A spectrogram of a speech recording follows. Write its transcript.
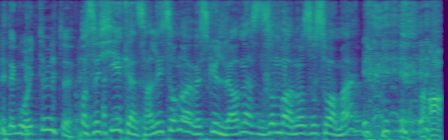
Det går ikke, vet du. Og så kikker han seg litt sånn over skuldra, nesten som var noen som så meg. ja,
